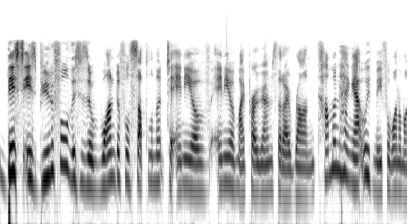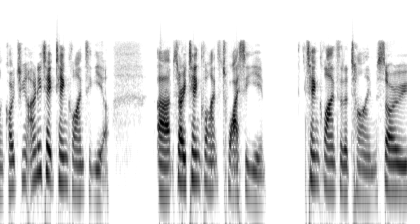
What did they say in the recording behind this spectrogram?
this is beautiful. This is a wonderful supplement to any of any of my programs that I run. Come and hang out with me for one-on-one coaching. I only take 10 clients a year. Uh, sorry, 10 clients twice a year, 10 clients at a time. So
